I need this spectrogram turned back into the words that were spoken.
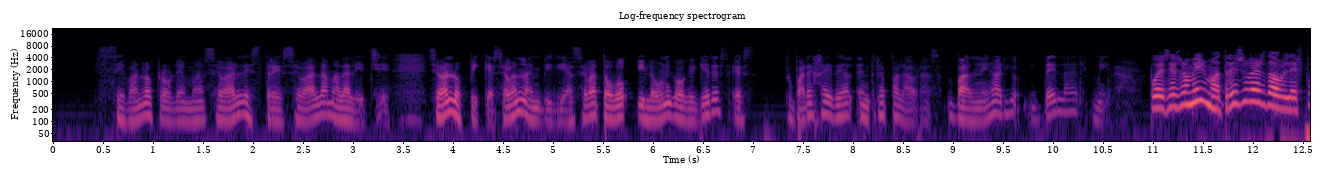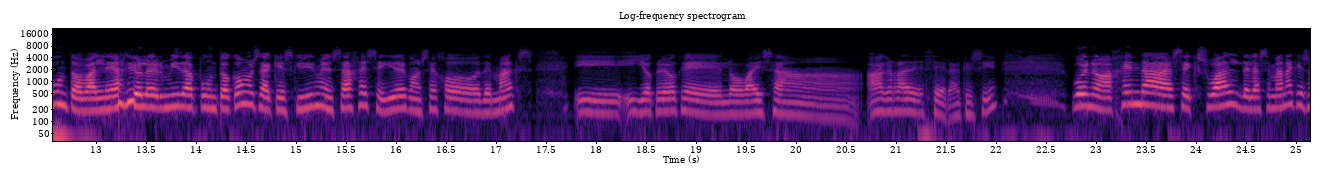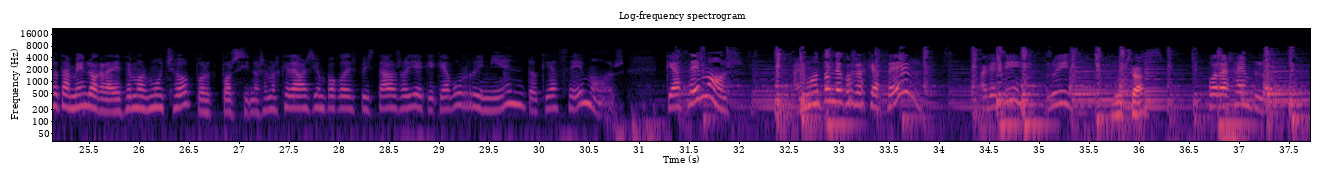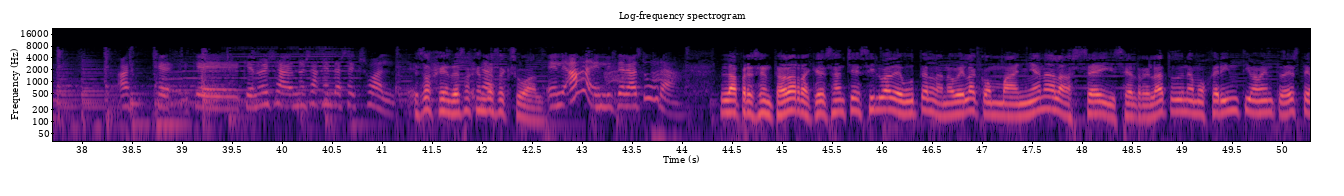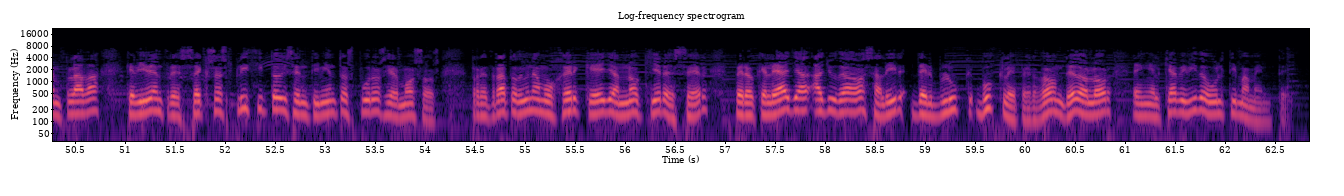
se van los problemas, se va el estrés, se va la mala leche, se van los piques, se van la envidia, se va todo y lo único que quieres es tu pareja ideal en tres palabras, balneario de la Ermida. Pues eso mismo, www.balneariolahermida.com, o sea que escribid mensajes, seguid el consejo de Max y, yo creo que lo vais a, agradecer, ¿a que sí? Bueno, agenda sexual de la semana, que eso también lo agradecemos mucho, por, por si nos hemos quedado así un poco despistados. Oye, que qué aburrimiento, ¿qué hacemos? ¿Qué hacemos? Hay un montón de cosas que hacer. ¿A que sí, Luis? Muchas. Por ejemplo, Ah, que, que, no, es, no es agenda sexual. Es agenda, es agenda sexual. ah, en literatura. La presentadora Raquel Sánchez Silva debuta en la novela con Mañana a las seis, el relato de una mujer íntimamente destemplada que vive entre sexo explícito y sentimientos puros y hermosos. Retrato de una mujer que ella no quiere ser, pero que le haya ayudado a salir del bucle perdón, de dolor en el que ha vivido últimamente.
